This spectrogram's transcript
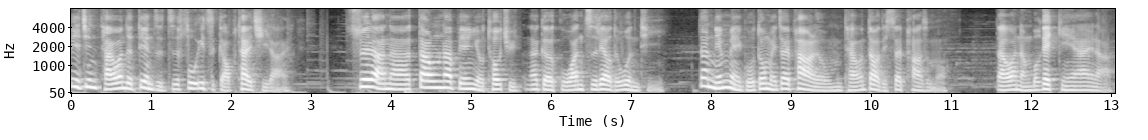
毕竟台湾的电子支付一直搞不太起来。虽然呢、大陆那边有偷取那个国安资料的问题，但连美国都没在怕了，我们台湾到底在怕什么？台湾人不可以惊啦，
